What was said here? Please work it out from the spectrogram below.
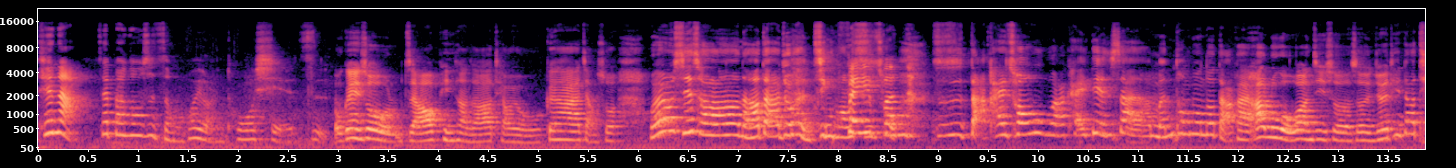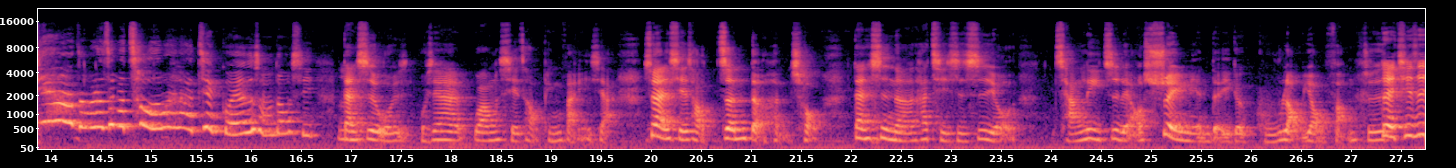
天哪，在办公室怎么会有人脱鞋子？我跟你说，我只要平常只要调油，我跟大家讲说我要用鞋草了，然后大家就很惊慌失措，就是打开窗户啊，开电扇啊，门通通都打开啊。如果我忘记说的时候，你就会听到，天啊，怎么有这么臭的味道？见鬼了，是什么东西？但是我我现在帮鞋草平反一下，虽然鞋草真的很臭，但是呢，它其实是有。强力治疗睡眠的一个古老药方，就是对，其实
